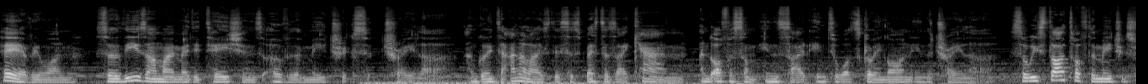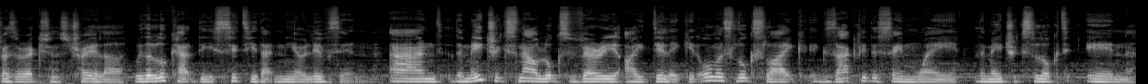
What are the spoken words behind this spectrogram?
Hey everyone, so these are my meditations over the Matrix trailer. I'm going to analyze this as best as I can and offer some insight into what's going on in the trailer. So we start off the Matrix Resurrections trailer with a look at the city that Neo lives in. And the Matrix now looks very idyllic. It almost looks like exactly the same way the Matrix looked in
